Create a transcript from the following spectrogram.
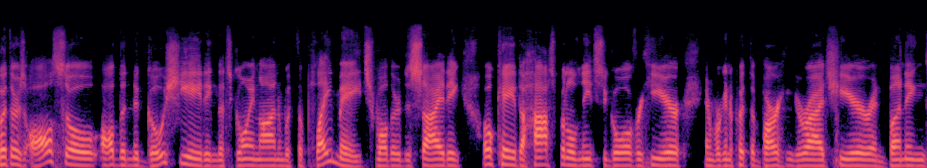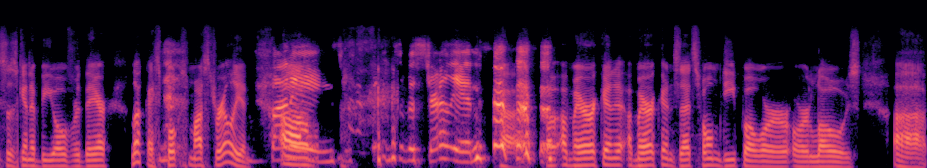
but there's also all the negotiating that's going on with the playmates while they're deciding okay the hospital needs to go over here and we're going to put the parking garage here and bunnings is going to be over there. Look i spoke some australian. Bunnings um, some australian. Uh, american americans that's home depot or or lowes. Uh,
